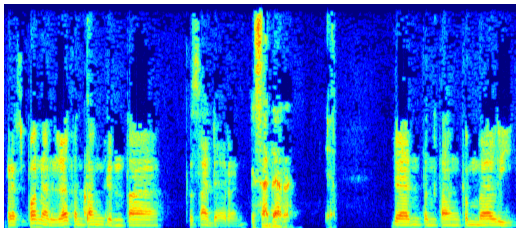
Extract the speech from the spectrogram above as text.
respon adalah tentang genta kesadaran Kesadaran. dan tentang kembali.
